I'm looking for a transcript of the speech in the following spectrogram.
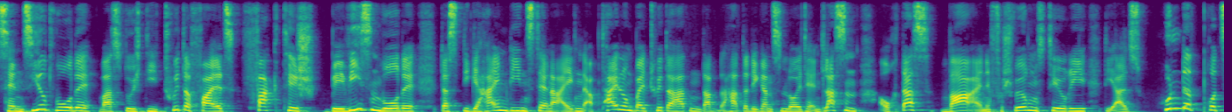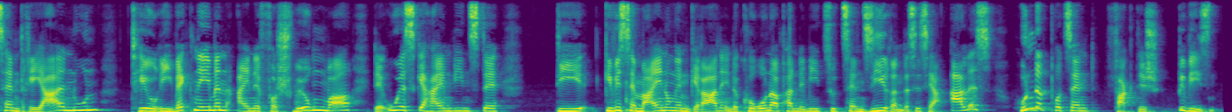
zensiert wurde, was durch die Twitter-Files faktisch bewiesen wurde, dass die Geheimdienste eine eigene Abteilung bei Twitter hatten. Dann hat er die ganzen Leute entlassen. Auch das war eine Verschwörungstheorie, die als 100% real nun, Theorie wegnehmen, eine Verschwörung war der US-Geheimdienste, die gewisse Meinungen gerade in der Corona-Pandemie zu zensieren. Das ist ja alles 100% faktisch bewiesen.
